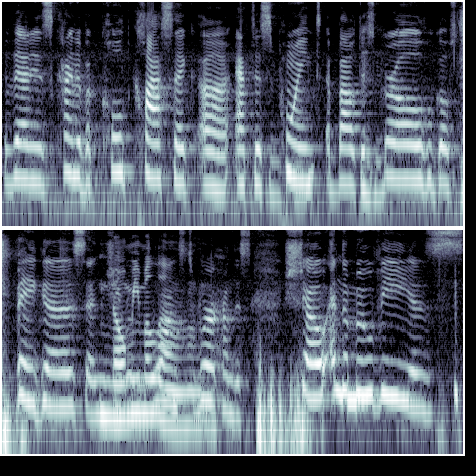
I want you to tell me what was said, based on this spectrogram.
that is kind of a cult classic uh, at this point about this girl who goes to Vegas and she Nomi really wants to work on this show, and the movie is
